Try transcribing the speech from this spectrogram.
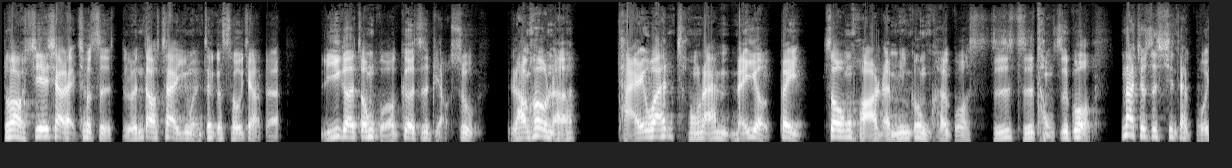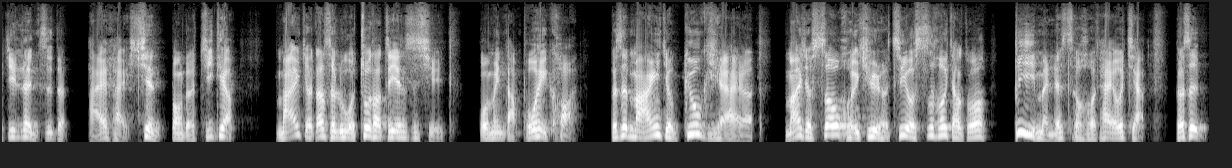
然后接下来就是轮到蔡英文这个手脚的一个中国各自表述，然后呢？台湾从来没有被中华人民共和国实质统治过，那就是现在国际认知的台海现状的基调。马英九当时如果做到这件事情，国民党不会垮。可是马英九丢起来了，马英九收回去了，只有事后讲说闭门的时候他有讲，可是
